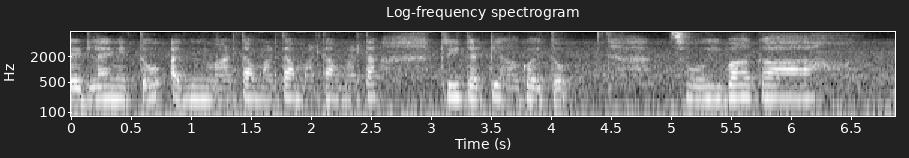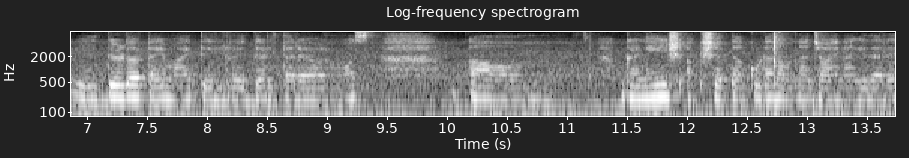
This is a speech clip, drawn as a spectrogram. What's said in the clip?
ಡೆಡ್ಲೈನ್ ಇತ್ತು. ಅದನ್ನ ಮಾಡ್ತಾ ಮಾಡ್ತಾ ಮಾಡ್ತಾ ಮಾಡ್ತಾ ತ್ರೀ ತರ್ಟಿ ಆಗೋಯ್ತು. ಸೊ ಇವಾಗ ಎದ್ದೇಳೋ ಟೈಮ್ ಆಯ್ತು. ಎಲ್ಲರೂ ಎದ್ದೇಳ್ತಾರೆ ಆಲ್ಮೋಸ್ಟ್ ಗಣೇಶ್ ಅಕ್ಷತ ಕೂಡ ನಮ್ಮನ್ನ ಜಾಯ್ನ್ ಆಗಿದ್ದಾರೆ.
